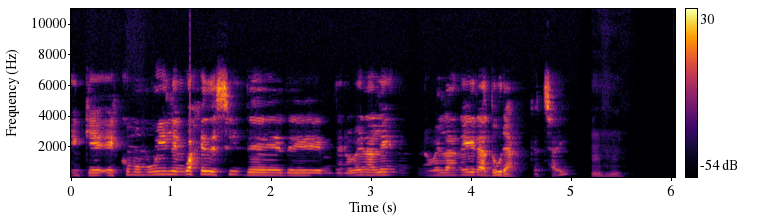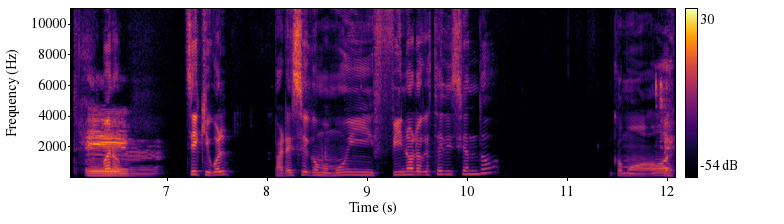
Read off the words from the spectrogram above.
en que es como muy lenguaje de, de, de- de novela, le- novela negra dura, ¿cachai? Ujú. Em, Sí, es que igual parece como muy fino lo que estáis diciendo. Como, oh, Sí. es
